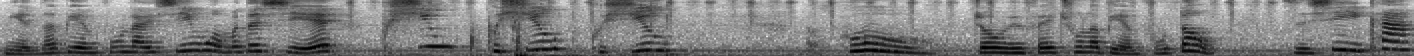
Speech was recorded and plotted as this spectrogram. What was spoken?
免得蝙蝠来吸我们的血。噗咻噗咻噗咻，呼，终于飞出了蝙蝠洞。仔细一看，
